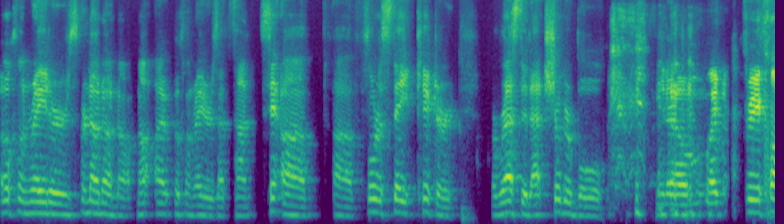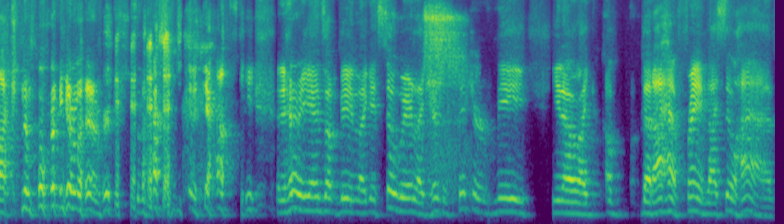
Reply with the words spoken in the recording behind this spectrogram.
Oakland Raiders, or no, no, no, not uh, Oakland Raiders at the time. Uh, uh, Florida State kicker arrested at Sugar Bowl, you know, like three o'clock in the morning or whatever. Sebastian Janikowski, and here he ends up being like, it's so weird. Like, here's a picture of me, you know, like of, that I have framed, I still have,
